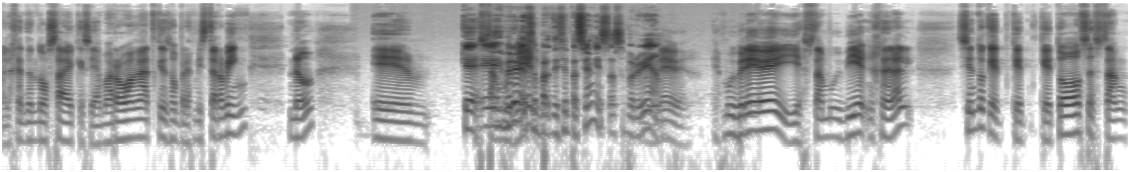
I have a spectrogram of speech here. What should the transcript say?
la gente no sabe que se llama Rowan Atkinson, pero es Mr. Bean, ¿no? Eh, Que es breve bien. su participación y está súper bien. breve. Es muy breve y está muy bien. En general, siento que, que- que todos están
